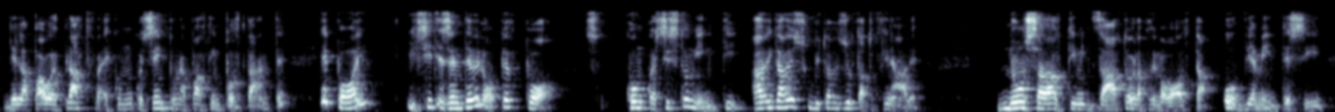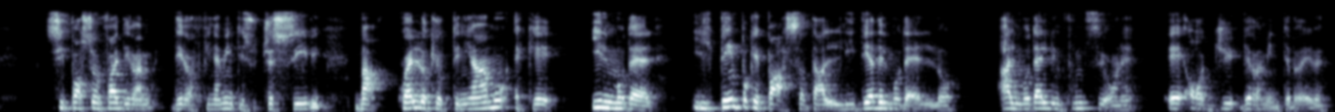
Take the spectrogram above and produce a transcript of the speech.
della Power Platform è comunque sempre una parte importante e poi il citizen developer può con questi strumenti arrivare subito al risultato finale. Non sarà ottimizzato la prima volta, ovviamente sì, si possono fare dei, dei raffinamenti successivi, ma quello che otteniamo è che il modello, il tempo che passa dall'idea del modello al modello in funzione è oggi veramente breve.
